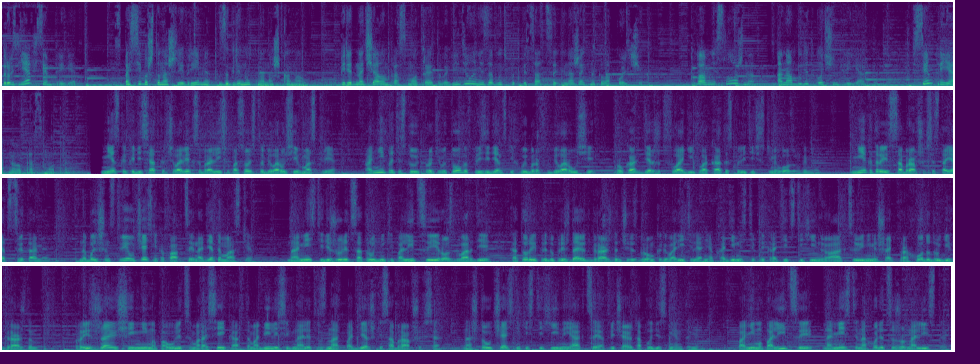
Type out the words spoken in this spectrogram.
Друзья, всем привет! Спасибо, что нашли время заглянуть на наш канал. Перед началом просмотра этого видео не забудь подписаться и нажать на колокольчик. Вам не сложно, а нам будет очень приятно. Всем приятного просмотра! Несколько десятков человек собрались у посольства Белоруссии в Москве. Они протестуют против итогов президентских выборов в Беларуси, в руках держат флаги и плакаты с политическими лозунгами. Некоторые из собравшихся стоят с цветами. На большинстве участников акции надеты маски. На месте дежурят сотрудники полиции и Росгвардии, которые предупреждают граждан через громкоговорители о необходимости прекратить стихийную акцию и не мешать проходу других граждан. Проезжающие мимо по улице Моросейка автомобили сигналят в знак поддержки собравшихся, на что участники стихийной акции отвечают аплодисментами. Помимо полиции, на месте находятся журналисты,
